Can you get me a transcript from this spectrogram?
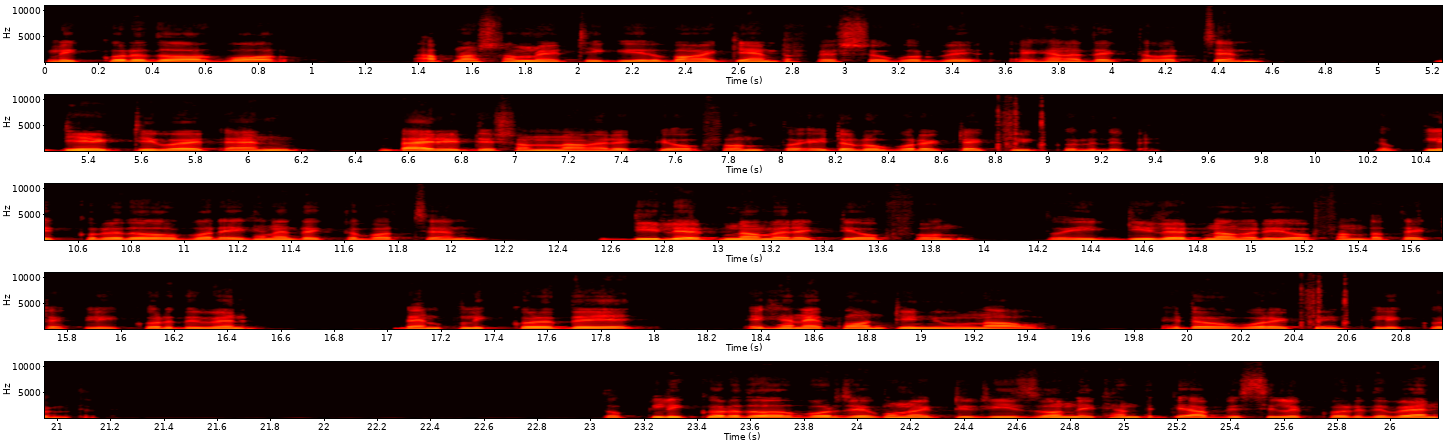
ক্লিক করে দেওয়ার পর আপনার সামনে ঠিক এরকম একটি ইন্টারফেস শো করবে। এখানে দেখতে পাচ্ছেন ডিএক্টিভেট অ্যান্ড ডাইরেক্টেশন নামের একটি অপশন তো এটার উপর একটা ক্লিক করে দেবেন। তো ক্লিক করে দেওয়ার পর এখানে দেখতে পাচ্ছেন ডিলেট নামের একটি অপশন তো এই ডিলেট নামের এই অপশনটাতে একটা ক্লিক করে দেবেন। দেন ক্লিক করে দিয়ে এখানে কন্টিনিউ নাও এটার উপর একটি ক্লিক করে দেবেন। তো ক্লিক করে দেওয়ার পর যে কোনো একটি রিজন এখান থেকে আপনি সিলেক্ট করে দেবেন।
